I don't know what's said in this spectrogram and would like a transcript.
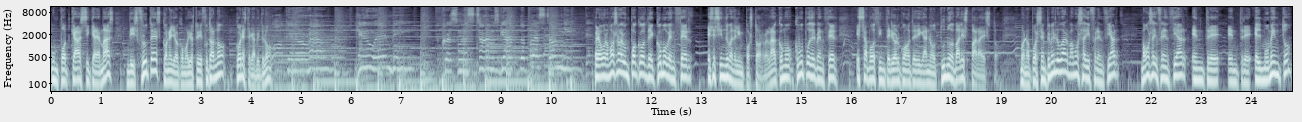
un podcast y que además disfrutes con ello, como yo estoy disfrutando con este capítulo. Pero bueno, vamos a hablar un poco de cómo vencer ese síndrome del impostor, ¿verdad? ¿Cómo, ¿Cómo puedes vencer esa voz interior cuando te diga, no, tú no vales para esto? Bueno, pues en primer lugar vamos a diferenciar, vamos a diferenciar entre, entre el momento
